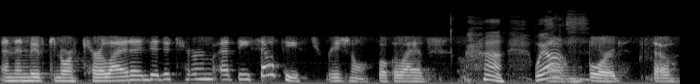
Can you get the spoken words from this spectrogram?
and then moved to North Carolina and did a term at the Southeast Regional Folk Alliance Huh. Well, um, board. So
